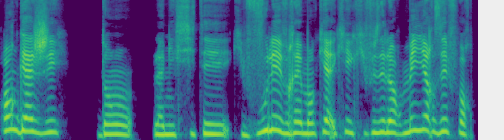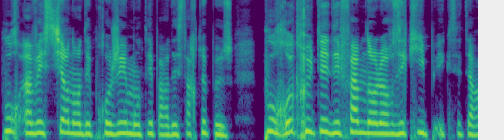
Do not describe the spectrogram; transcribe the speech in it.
engagés dans la mixité, qui voulaient vraiment, qui, faisaient leurs meilleurs efforts pour investir dans des projets montés par des start pour recruter des femmes dans leurs équipes, etc.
